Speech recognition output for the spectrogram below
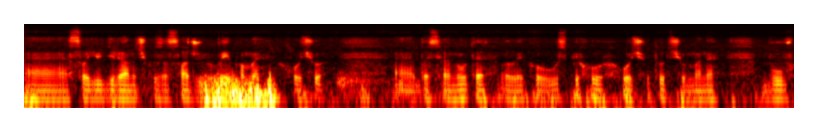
Е, Свою діляночку засаджую липами. Хочу е, досягнути великого успіху. Хочу тут, щоб в мене був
